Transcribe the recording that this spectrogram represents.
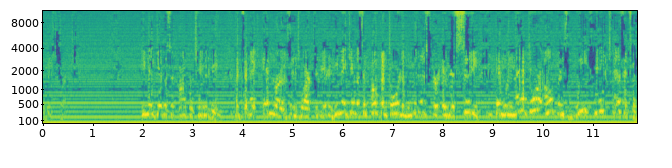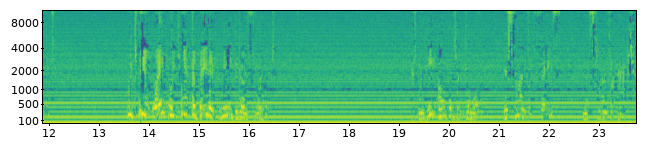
for this church. He may give us an opportunity to make inroads into our community. He may give us an open door to minister in this city. And when that door opens, we can't hesitate. We can't wait. We can't debate it. We need to go through it. Because when He opens a door, it's time for faith and it's time for action.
